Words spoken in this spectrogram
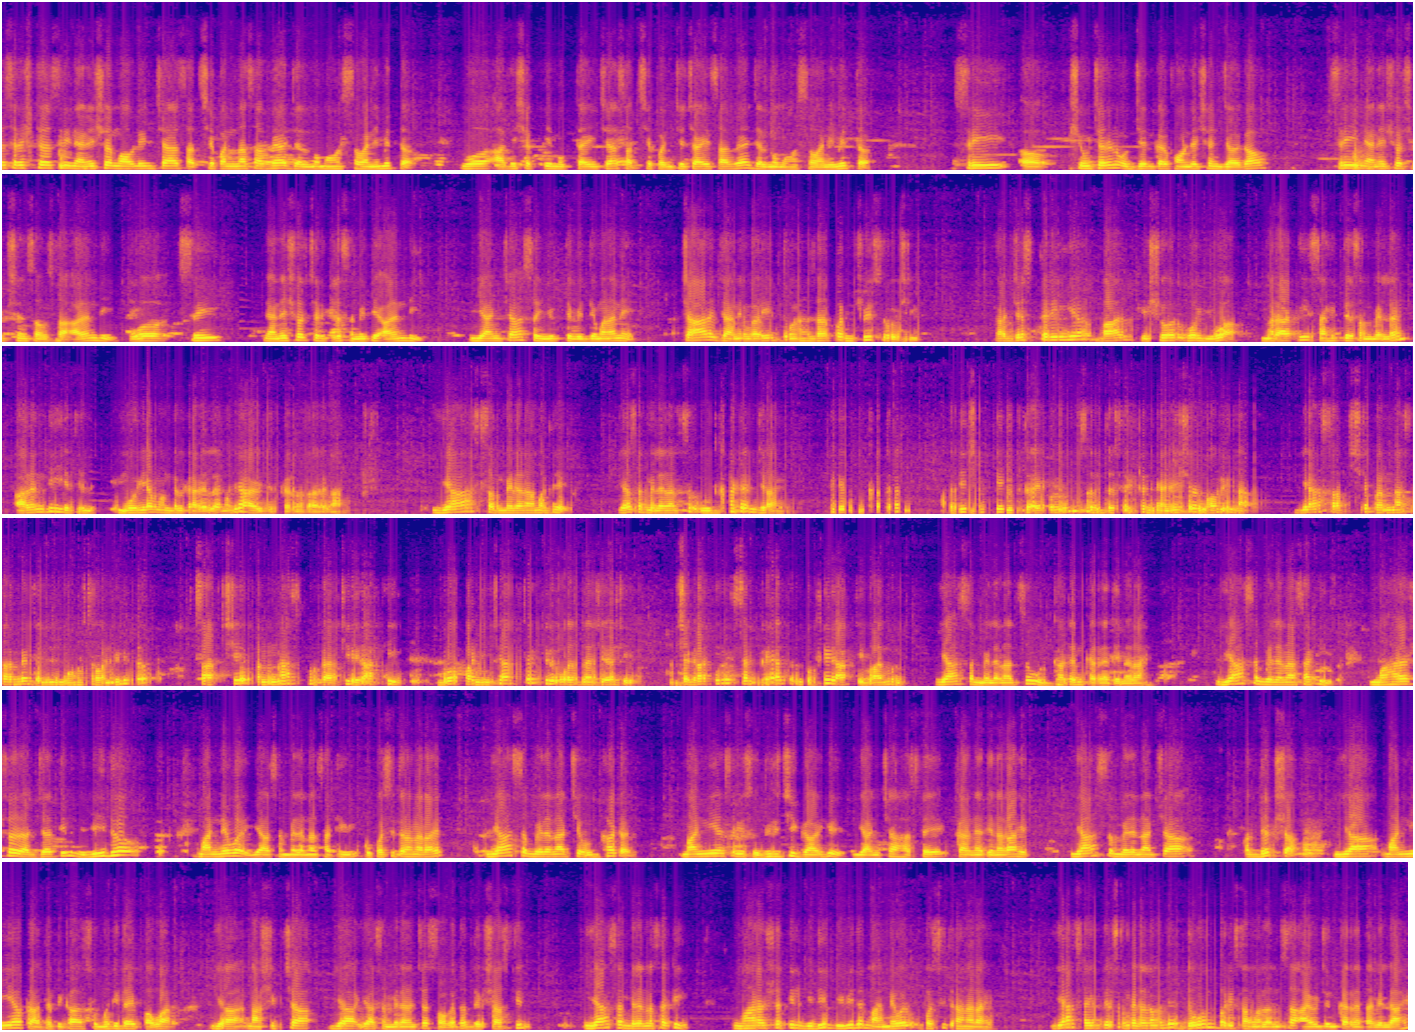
संतश्रेष्ठ श्री ज्ञानेश्वर माऊलींच्या सातशे पन्नासाव्या जन्म महोत्सवानिमित्त व आदिशक्ती मुक्ताईच्या सातशे पंचेचाळीसाव्या जन्म महोत्सवानिमित्त श्री शिवचरण उज्जैनकर फाउंडेशन जळगाव श्री ज्ञानेश्वर शिक्षण संस्था आळंदी व श्री ज्ञानेश्वर चरित्र समिती आळंदी यांच्या संयुक्त विद्यमानाने चार जानेवारी दोन हजार पंचवीस रोजी राज्यस्तरीय बाल किशोर व युवा मराठी साहित्य संमेलन आळंदी येथील मोरिया मंगल कार्यालयामध्ये आयोजित करण्यात आलेलं आहे. या संमेलनामध्ये या संमेलनाचं उद्घाटन जे आहे ते उद्घाटन आदिशक्ती संत श्रेष्ठ ज्ञानेश्वर माऊलींना या सातशे पन्नासाव्या जन्म महोत्सवानिमित्त सातशे पन्नास फुटाची राखी व पंच्याहत्तर किलो वजनाची अशी जगातील सगळ्यात मोठी राखी बांधून या संमेलनाचं उद्घाटन करण्यात येणार आहे. या संमेलनासाठी महाराष्ट्र राज्यातील विविध मान्यवर या संमेलनासाठी उपस्थित राहणार आहेत. या संमेलनाचे उद्घाटन माननीय श्री सुधीरजी गाडगे यांच्या हस्ते करण्यात येणार आहे. या संमेलनाच्या अध्यक्षा या माननीय प्राध्यापिका सुमतीताई पवार या नाशिकच्या या या संमेलनाच्या स्वागत अध्यक्ष असतील. या संमेलनासाठी महाराष्ट्रातील विविध विविध मान्यवर उपस्थित राहणार आहेत. या साहित्य संमेलनामध्ये दोन परिसंवादांचं आयोजन करण्यात आलेलं आहे.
